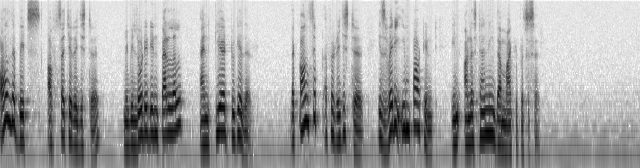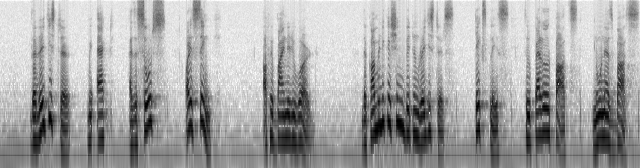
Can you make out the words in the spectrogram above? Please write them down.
All the bits of such a register may be loaded in parallel and cleared together. The concept of a register is very important in understanding the microprocessor. The register may act as a source or a sink of a binary word. The communication between registers takes place through parallel paths known as bus.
